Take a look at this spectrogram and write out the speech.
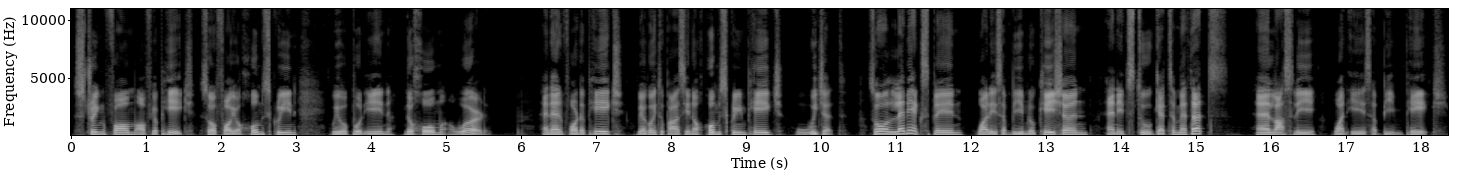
string form of your page. So for your home screen, we will put in the home word. And then for the page, we are going to pass in a home screen page widget. So let me explain what is a beam location and its two getter methods. And lastly, what is a beam page.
